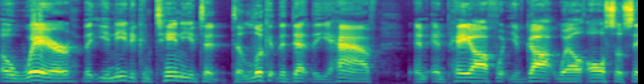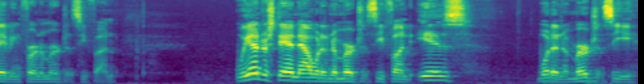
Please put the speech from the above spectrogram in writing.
aware that you need to continue to, to look at the debt that you have and, and pay off what you've got while also saving for an emergency fund. We understand now what an emergency fund is, what an emergency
